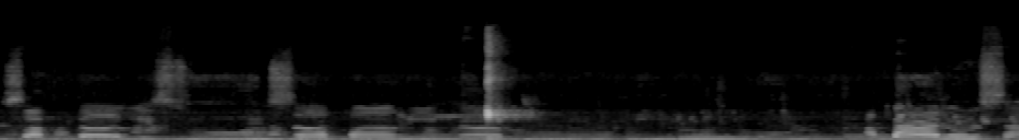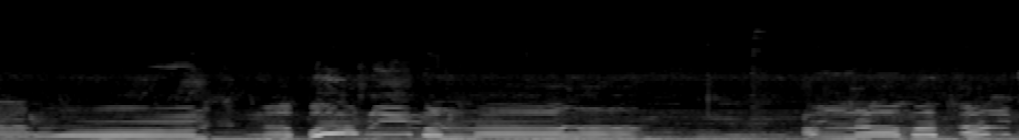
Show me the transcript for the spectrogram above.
sa kalisod sa panginabuhi Apanon saon nga pobre man lang. Ang namat-an ko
